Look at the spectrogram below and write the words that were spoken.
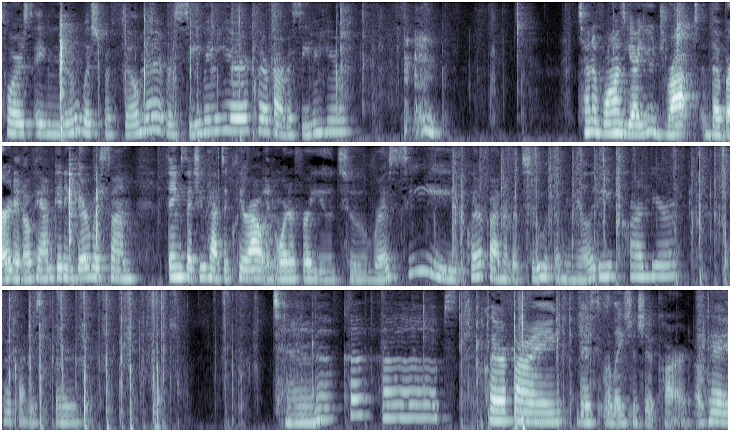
towards a new wish fulfillment. Receiving here. Clarify receiving here. Ten of Wands. Yeah, you dropped the burden. Okay, I'm getting there was some things that you had to clear out in order for you to receive. Clarify number two with the humility card here. Clarify this third. Ten of Cups. Clarifying this relationship card, okay?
